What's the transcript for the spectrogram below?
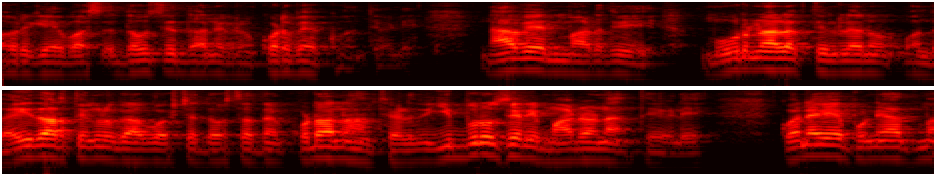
ಅವರಿಗೆ ಹೊಸ ದವಸ ಧಾನ್ಯಗಳನ್ನು ಕೊಡಬೇಕು ಅಂತೇಳಿ ನಾವೇನು ಮಾಡಿದ್ವಿ ಮೂರು ನಾಲ್ಕು ತಿಂಗಳೇನು, ಒಂದು ಐದಾರು ತಿಂಗಳಿಗಾಗುವಷ್ಟೇ ದವಸ ಧಾನ್ಯ ಕೊಡೋಣ ಅಂತ ಹೇಳಿದ್ವಿ. ಇಬ್ಬರೂ ಸೇರಿ ಮಾಡೋಣ ಅಂತ ಹೇಳಿ. ಕೊನೆಗೆ ಪುಣ್ಯಾತ್ಮ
